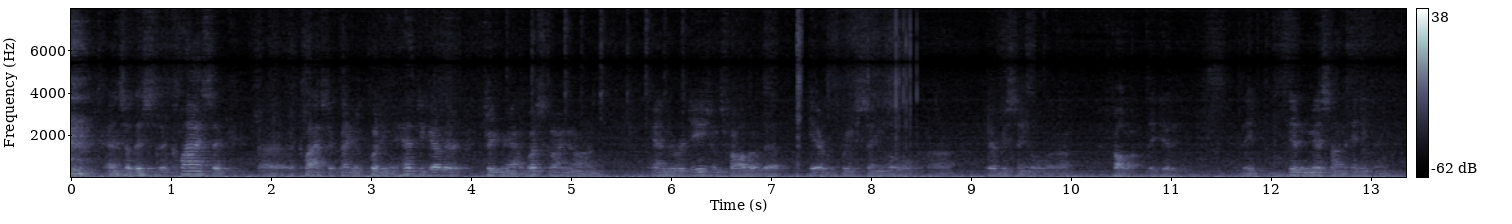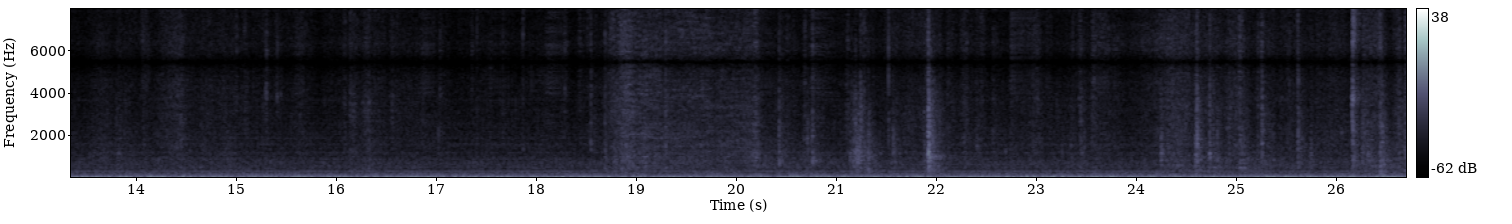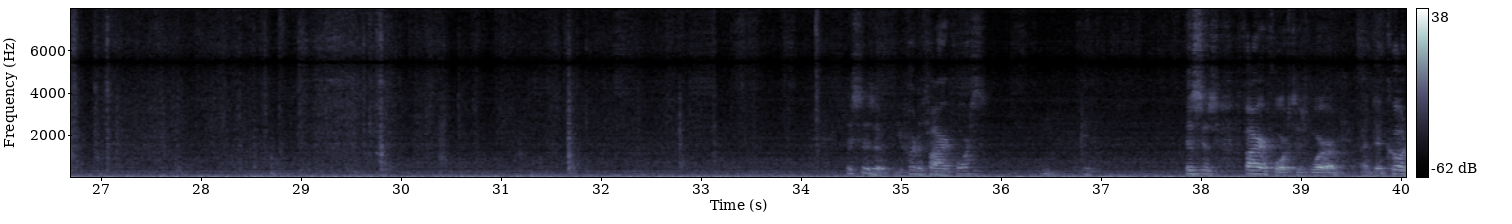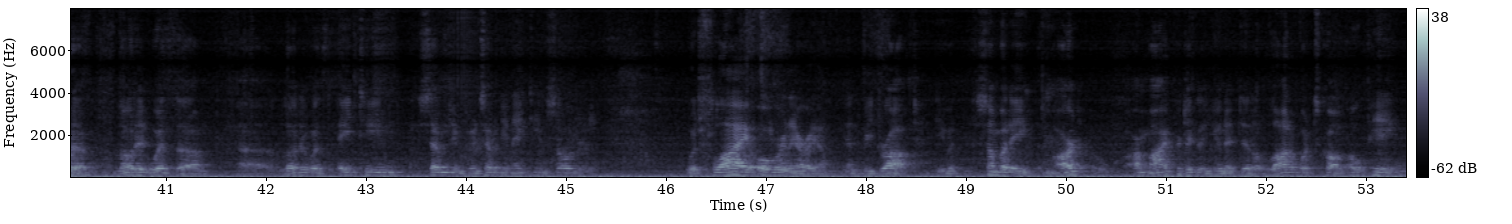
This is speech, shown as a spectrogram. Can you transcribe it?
And so this is a classic, uh, a classic thing of putting the head together, figuring out what's going on, and the Rhodesians followed up every single, uh, every single uh, follow-up. They did it. They didn't miss on anything. This is a, you've heard of Fire Force? This is fire forces where a Dakota loaded with, uh, uh, loaded with 18, 17, between 17 and 18 soldiers would fly over an area and be dropped. Would, somebody, our, our, my particular unit did a lot of what's called OPing.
